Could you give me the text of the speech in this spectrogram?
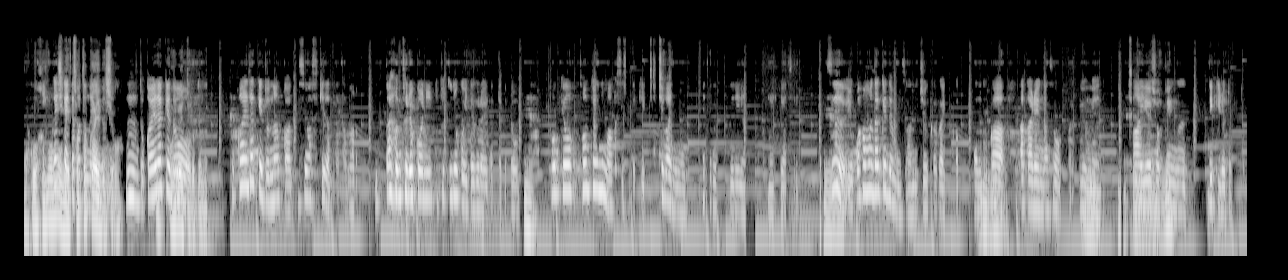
横浜一も回しか行っためっちゃ都ことないけど、会でしょうん、都会だけど。都会だけどなんか私は好きだったかな。一回ほんと旅行に行って、プチ旅行行ったぐらいだったけど、うん。東京、東京にもアクセスできる。千葉にも、ね、そのかも行きやすい。うん横浜だけでもさ、あの中華街とかあったりとか、赤レンガ倉庫、有名な、ああいうショッピング。グできるとことか、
